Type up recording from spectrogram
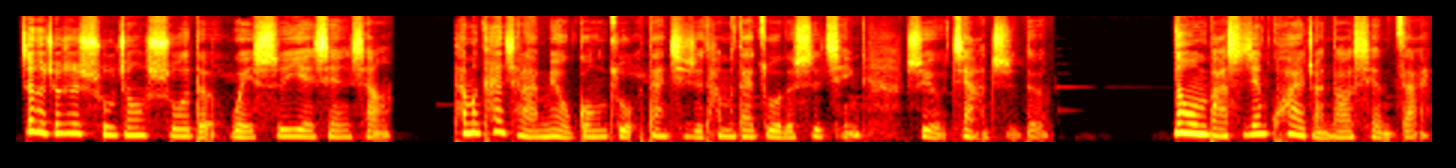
这个就是书中说的伪失业现象。他们看起来没有工作，但其实他们在做的事情是有价值的。那我们把时间快转到现在，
